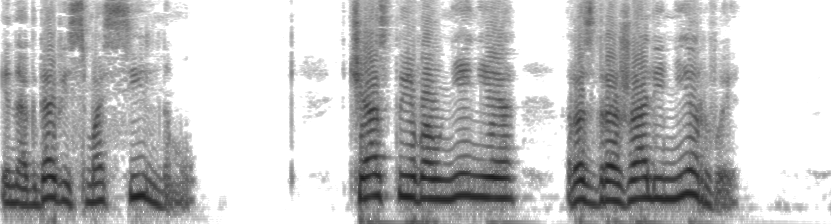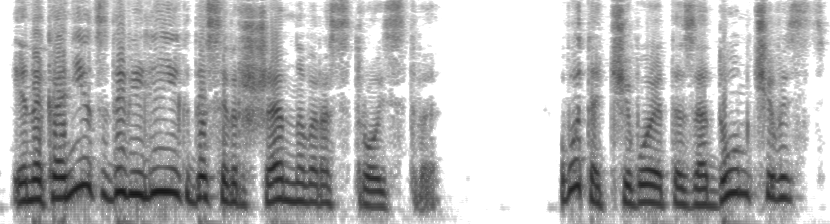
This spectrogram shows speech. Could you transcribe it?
иногда весьма сильному. Частые волнения раздражали нервы и, наконец, довели их до совершенного расстройства. Вот отчего эта задумчивость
